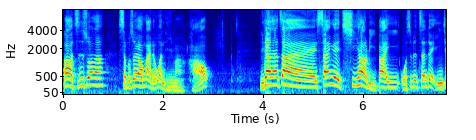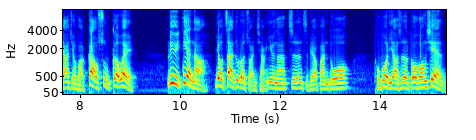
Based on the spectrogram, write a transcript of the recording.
啊，只是说呢，什么时候要卖的问题嘛。好，你看呢，在三月七号礼拜一，我是不是针对赢家九法告诉各位，绿电呢又再度的转强，因为呢，智能指标翻多，突破李老师的多空线，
